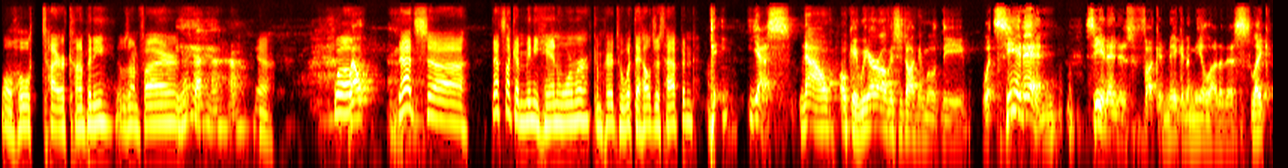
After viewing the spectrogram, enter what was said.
well, whole tire company that was on fire. Yeah, yeah, yeah. yeah. Yeah. Well, Well, that's uh that's like a mini hand warmer compared to what the hell just happened. yes. Now, okay, we are obviously talking about the what CNN. CNN is fucking making a meal out of this. Like,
